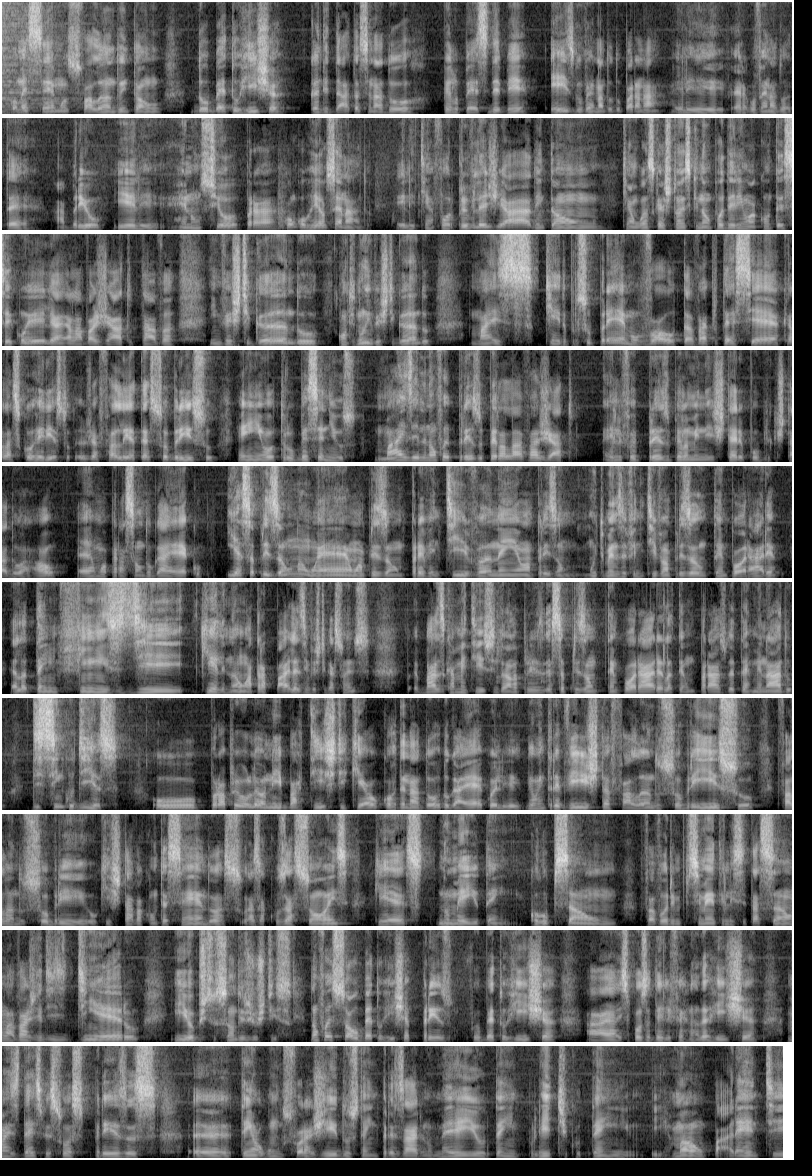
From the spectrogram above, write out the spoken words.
Comecemos falando então do Beto Richa, candidato a senador pelo PSDB, ex-governador do Paraná. Ele era governador até abril e ele renunciou para concorrer ao Senado. Ele tinha foro privilegiado, então tinha algumas questões que não poderiam acontecer com ele. A Lava Jato estava investigando, continua investigando, mas tinha ido para o Supremo, volta, vai para o TSE, aquelas correrias todas. Eu já falei até sobre isso em outro BC News. Mas ele não foi preso pela Lava Jato. Ele foi preso pelo Ministério Público Estadual, é uma operação do GAECO, e essa prisão não é uma prisão preventiva, nem é uma prisão muito menos definitiva, é uma prisão temporária. Ela tem fins de que ele não atrapalhe as investigações, é basicamente isso. Então, ela, essa prisão temporária ela tem um prazo determinado de cinco dias. O próprio Leoni Battisti, que é o coordenador do GAECO, ele deu entrevista falando sobre isso, falando sobre o que estava acontecendo, as, as acusações, que é, no meio tem corrupção, favorecimento em licitação, lavagem de dinheiro e obstrução de justiça. Não foi só o Beto Richa preso, foi o Beto Richa, a esposa dele, Fernanda Richa, mais 10 pessoas presas, é, tem alguns foragidos, tem empresário no meio, tem político, tem irmão, parente,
